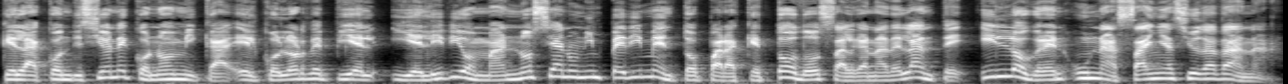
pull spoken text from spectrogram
que la condición económica, el color de piel y el idioma no sean un impedimento para que todos salgan adelante y logren una hazaña ciudadana.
